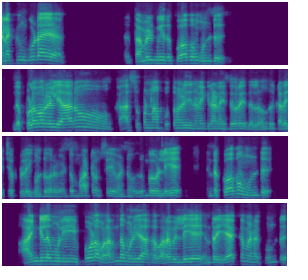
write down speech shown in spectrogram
எனக்கும் கூட தமிழ் மீது கோபம் உண்டு. இந்த புலவர்கள் யாரும் காசு பண்ணா புத்தகம் எழுதி நினைக்கிறானே தவிர இதுல வந்து கலைச்சொற்களை கொண்டு வர வேண்டும் மாற்றம் செய்ய வேண்டும் விரும்பவில்லையே என்ற கோபம் உண்டு. ஆங்கில மொழியை போல வளர்ந்த மொழியாக வரவில்லையே என்ற ஏக்கம் எனக்கு உண்டு.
